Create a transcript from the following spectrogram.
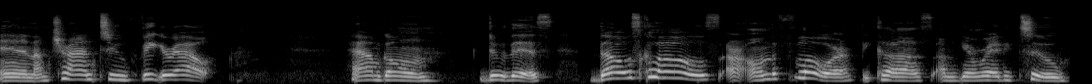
And I'm trying to figure out how I'm going to do this. Those clothes are on the floor because I'm getting ready to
